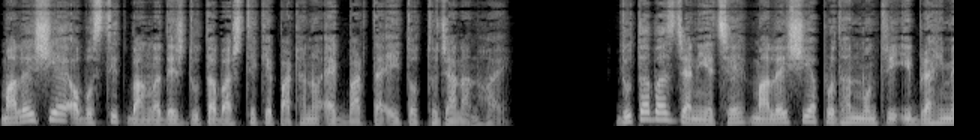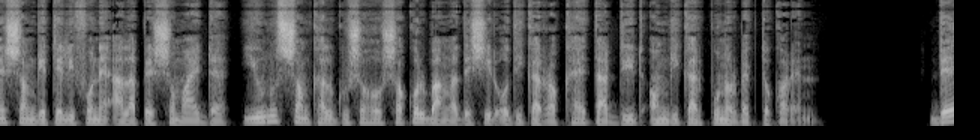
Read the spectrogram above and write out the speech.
মালয়েশিয়ায় অবস্থিত বাংলাদেশ দূতাবাস থেকে পাঠানো এক বার্তা এই তথ্য জানান হয়। দূতাবাস জানিয়েছে, মালয়েশিয়া প্রধানমন্ত্রী ইব্রাহিমের সঙ্গে টেলিফোনে আলাপের সময় ড ইউনুস সংখ্যালঘুসহ সকল বাংলাদেশির অধিকার রক্ষায় তার দৃঢ় অঙ্গীকার পুনর্ব্যক্ত করেন। ডে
